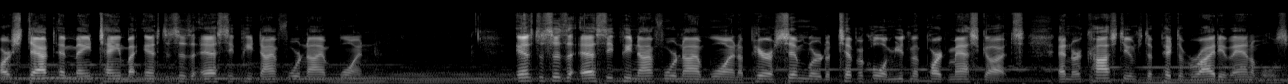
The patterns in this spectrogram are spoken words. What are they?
are staffed and maintained by instances of SCP-949-1. Instances of SCP-949-1 appear similar to typical amusement park mascots, and their costumes depict a variety of animals.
